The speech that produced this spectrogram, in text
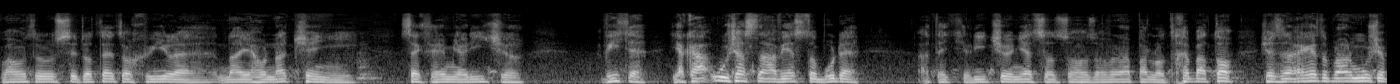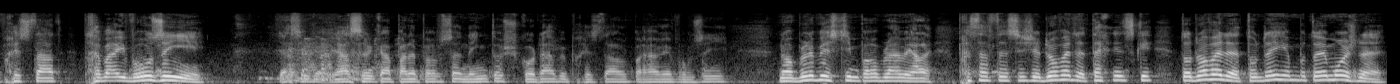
pamatuju si do této chvíle na jeho nadšení, se kterým mě líčil. Víte, jaká úžasná věc to bude. A teď líčil něco, co ho zrovna napadlo. Třeba to, že ten raketoplán může přistát třeba i v Ruzini. Já jsem, já jsem říkal, pane profesor, není to škoda, aby přistál právě v Ruzini? No, byly by s tím problémy, ale představte si, že dovede, technicky to dovede, to, je, to je možné.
